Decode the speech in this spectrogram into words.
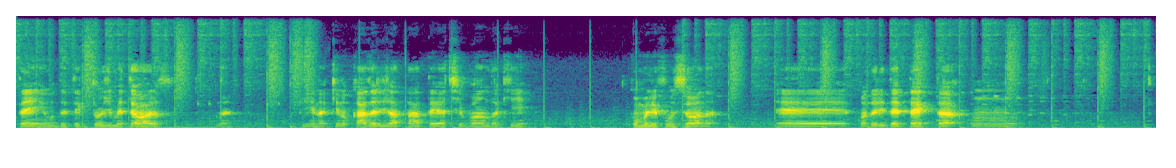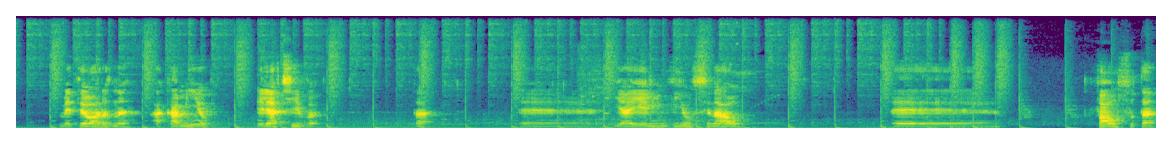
tem o detector de meteoros, né? E aqui no caso ele já está até ativando aqui. Como ele funciona? É, quando ele detecta um meteoros, né, a caminho, ele ativa, tá? É, e aí ele envia um sinal é, falso, tá?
